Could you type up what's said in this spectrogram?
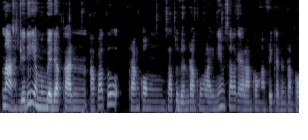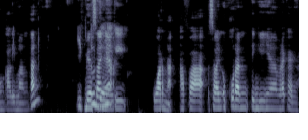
Nah, jadi yang membedakan apa tuh rangkong satu dan rangkong lainnya, misalnya kayak rangkong Afrika dan rangkong Kalimantan, itu Biasanya- dari warna. Apa selain ukuran tingginya mereka ya?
